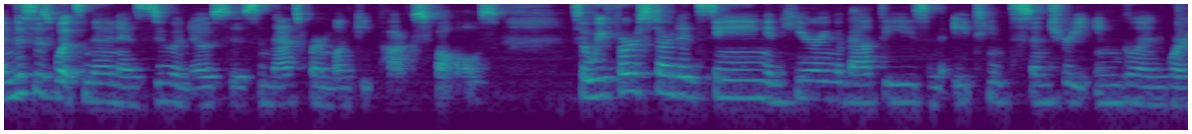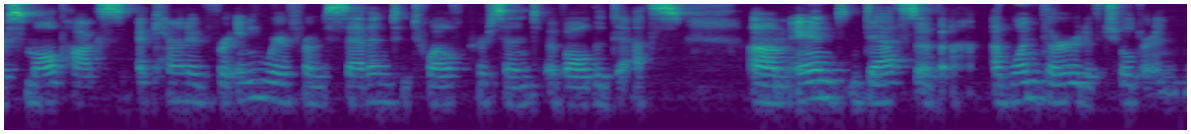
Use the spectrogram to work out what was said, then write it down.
And this is what's known as zoonosis, and that's where monkeypox falls. So we first started seeing and hearing about these in the 18th century England, where smallpox accounted for anywhere from 7 to 12 percent of all the deaths, um, and deaths of, of one third of children.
